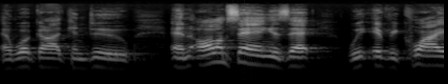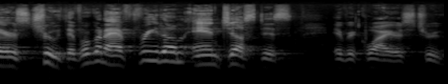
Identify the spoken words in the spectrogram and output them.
and what God can do. And all I'm saying is that we, it requires truth. If we're going to have freedom and justice, it requires truth.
